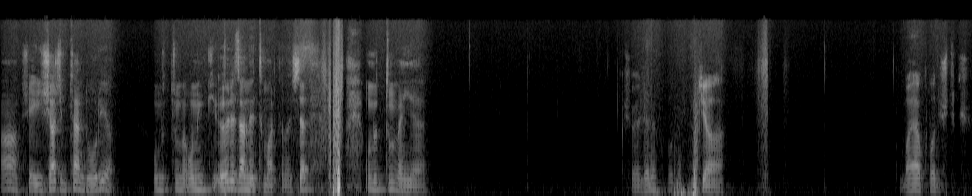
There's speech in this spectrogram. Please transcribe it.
Aa şey inşaatçı bir tane doğru ya. Unuttum ben. Onunki öyle zannettim arkadaşlar. Unuttum ben ya. Şöyle bir kupa ya. Bayağı kupa düştük.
